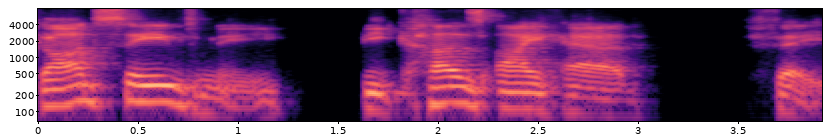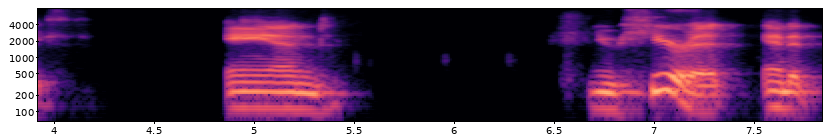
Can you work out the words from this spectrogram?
God saved me because I had faith. And you hear it, and at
